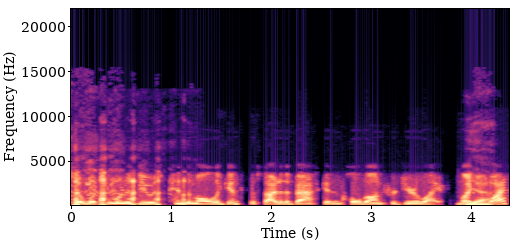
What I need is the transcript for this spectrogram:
So what you want to do is pin them all against the side of the basket and hold on for dear life. I'm like, Yeah. what?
